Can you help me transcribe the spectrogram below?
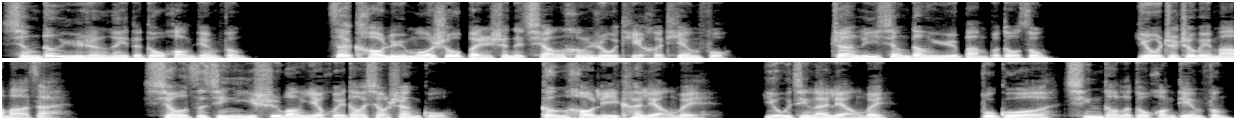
相当于人类的斗皇巅峰。再考虑魔兽本身的强横肉体和天赋，战力相当于半步斗宗。有着这位妈妈在，小紫金翼狮王也回到小山谷，刚好离开两位，又进来两位。不过青到了斗皇巅峰，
